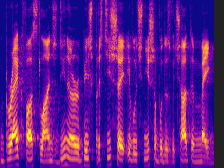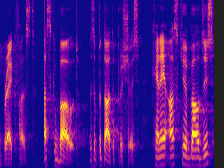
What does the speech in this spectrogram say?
breakfast, lunch, dinner більш простіше і влучніше буде звучати make breakfast. Ask about запитати про щось. Can I ask you about this?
